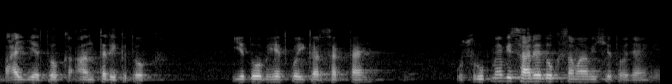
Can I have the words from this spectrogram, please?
बाह्य दुख, आंतरिक दुख, ये दो भेद कोई कर सकता है। उस रूप में भी सारे दुख समावेशित हो जाएँगे।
